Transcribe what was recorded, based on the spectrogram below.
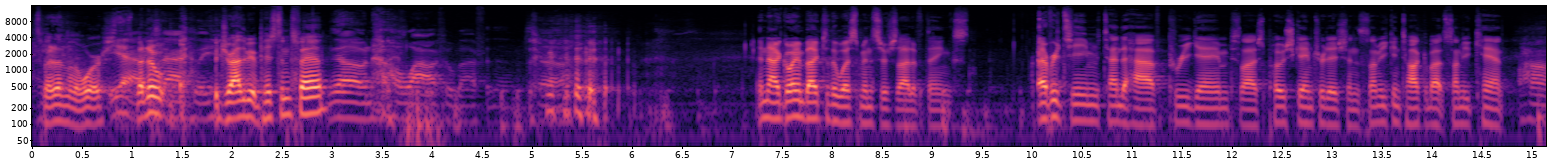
it's better than the worst. It's Yeah, better- exactly. Would you rather be a Pistons fan? No, no. Wow, I feel bad for them. So. And now going back to the Westminster side of things, every team tend to have pregame slash postgame traditions. Some you can talk about, some you can't. Uh-huh.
